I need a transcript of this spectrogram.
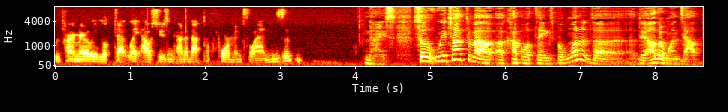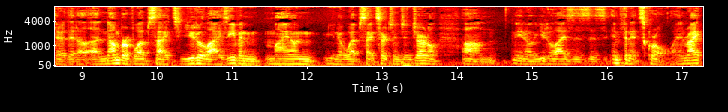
We primarily looked at Lighthouse using kind of that performance lens. Nice. So we talked about a couple of things, but one of the the other ones out there that a, a number of websites utilize, even my own you know website, Search Engine Journal, um, you know utilizes is infinite scroll and right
